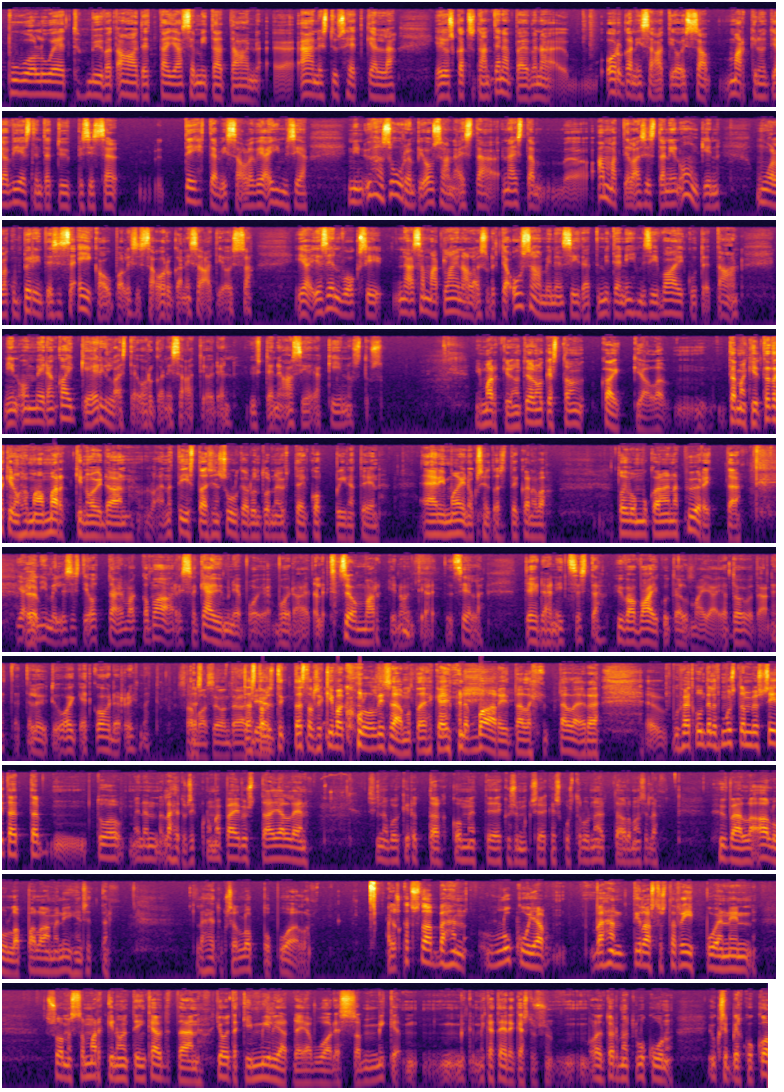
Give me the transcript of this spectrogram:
puolueet myyvät aatetta ja se mitataan äänestyshetkellä. Ja jos katsotaan tänä päivänä organisaatioissa markkinointi- ja viestintätyyppisissä tehtävissä olevia ihmisiä, niin yhä suurempi osa näistä, näistä ammattilaisista niin onkin muualla kuin perinteisissä ei-kaupallisissa organisaatioissa. Ja, ja sen vuoksi nämä samat lainalaisuudet ja osaaminen siitä, että miten ihmisiin vaikutetaan, niin on meidän kaikkien erilaisten organisaatioiden yhteinen asia ja kiinnostus. Niin markkinointi on oikeastaan kaikkialla. Tämäkin, tätäkin ohjelmaa markkinoidaan. Aina tiistaisin sulkeudun tuonne yhteen koppiin ja teen äänimainoksia, jota sitten kanava toivon mukaan aina pyörittää. Ja inhimillisesti ottaen vaikka baarissa käyminen voi, voidaan ajatella, että se on markkinointia, että siellä tehdään itsestä hyvä vaikutelma ja, ja toivotaan, että, että löytyy oikeat kohderyhmät. Sama tästä, se on tästä, tie- olisi, tästä olisi kiva kuulla lisää, mutta ehkä ei mennä baariin tällä, tällä erää. Hyvät kuuntelijat, muistan myös siitä, että tuo meidän lähetysikkunamme päivystää jälleen. Sinä voi kirjoittaa kommentteja ja kysymyksiä. Keskustelu näyttää olevan sillä hyvällä alulla. Palaamme niihin sitten lähetyksen loppupuolella. Jos katsotaan vähän lukuja, vähän tilastosta riippuen, niin Suomessa markkinointiin käytetään joitakin miljardeja vuodessa. Mikä, mikä teidän käsitys? Olen törmännyt lukuun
